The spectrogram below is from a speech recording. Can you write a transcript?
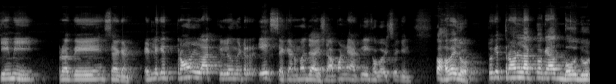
કિમી પ્રતિ સેકન્ડ. એટલે કે ત્રણ લાખ કિલોમીટર એક સેકન્ડમાં જાય છે. આપણને આટલી ખબર છે કે તો હવે જો, તો કે ત્રણ લાખ તો કે આ બહુ દૂર?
